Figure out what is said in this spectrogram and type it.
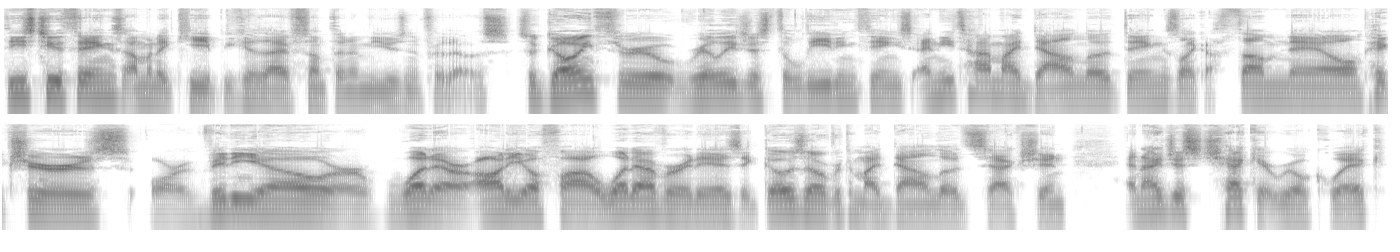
These two things I'm going to keep because I have something I'm using for those. So going through, really just deleting things. Anytime I download things like a thumbnail, pictures, or video, or whatever, audio file, whatever it is, it goes over to my download section and I just check it real quick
